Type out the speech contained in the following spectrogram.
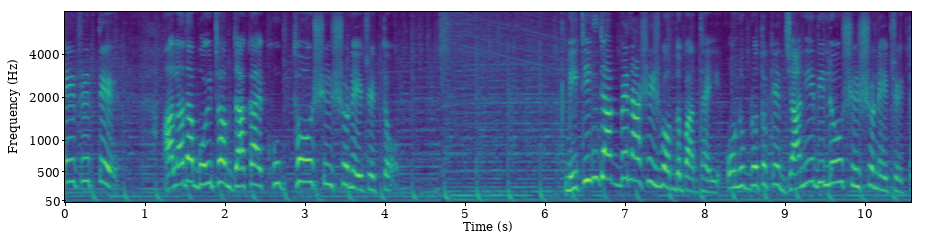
নেতৃত্বে। আলাদা বৈঠক ডাকায় ক্ষুব্ধ শীর্ষ নেতৃত্ব। মিটিং ডাকবেন আশিস বন্দ্যোপাধ্যায়। অনুব্রতকে জানিয়ে দিল শীর্ষ নেতৃত্ব।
